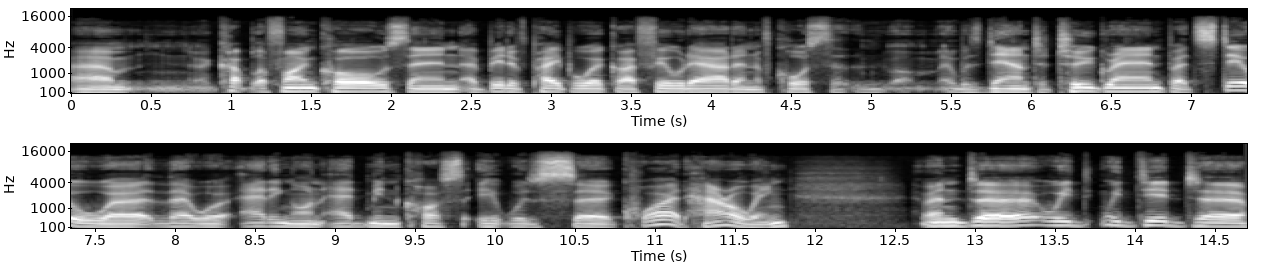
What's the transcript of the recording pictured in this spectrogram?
um, a couple of phone calls and a bit of paperwork I filled out, and of course um, it was down to two grand, but still uh, they were adding on admin costs. It was uh, quite harrowing, and uh, we we did uh,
